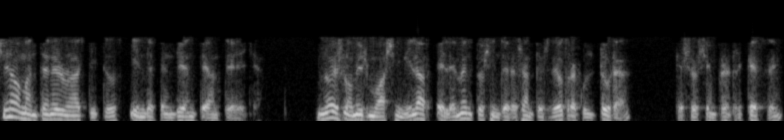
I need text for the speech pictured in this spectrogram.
sino mantener una actitud independiente ante ella. No es lo mismo asimilar elementos interesantes de otra cultura, que eso siempre enriquece,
